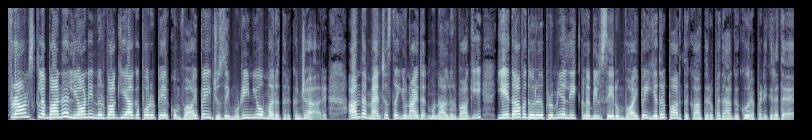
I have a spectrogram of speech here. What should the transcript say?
பிரான்ஸ் கிளப்பான லியோனின் நிர்வாகியாக பொறுப்பேற்கும் வாய்ப்பை ஜுசி முரீனியோ மறுத்திருக்கின்றார். அந்த மான்செஸ்டர் யுனைடெட் முன்னாள் நிர்வாகி ஏதாவது ஒரு பிரிமியர் லீக் கிளப்பில் சேரும் வாய்ப்பை எதிர்பார்த்து காத்திருப்பதாக கூறப்படுகிறது.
